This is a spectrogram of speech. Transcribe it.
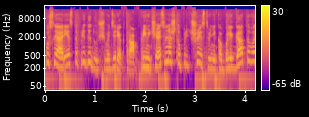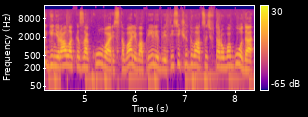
после ареста предыдущего директора. Примечательно, что предшественника Болигатова, генерала Казакова, арестовали в апреле 2022 года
